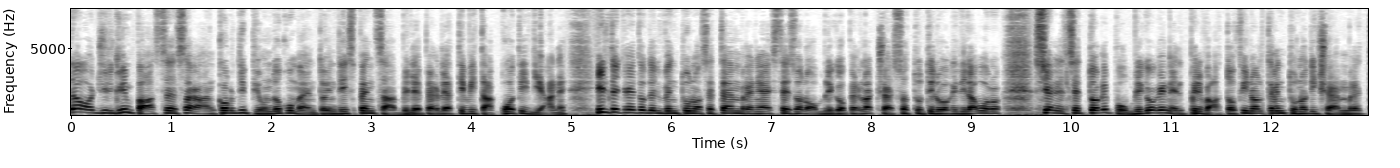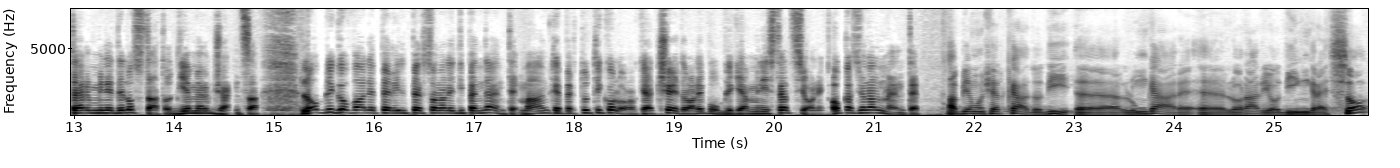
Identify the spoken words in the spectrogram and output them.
Da oggi il Green Pass sarà ancora di più un documento indispensabile per le attività quotidiane. Il decreto del 21 settembre ne ha esteso l'obbligo per l'accesso a tutti i luoghi di lavoro, sia nel settore pubblico che nel privato, fino al 31 dicembre, termine dello stato di emergenza. L'obbligo vale per il personale dipendente, ma anche per tutti coloro che accedono alle pubbliche amministrazioni occasionalmente. Abbiamo cercato di eh, allungare eh, l'orario di ingresso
